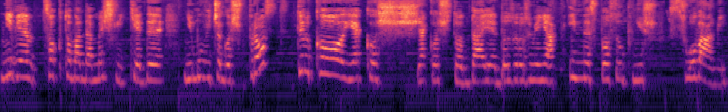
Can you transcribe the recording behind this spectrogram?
nie wiem, co kto ma na myśli, kiedy nie mówi czegoś wprost, tylko jakoś, jakoś to daje do zrozumienia w inny sposób niż słowami.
